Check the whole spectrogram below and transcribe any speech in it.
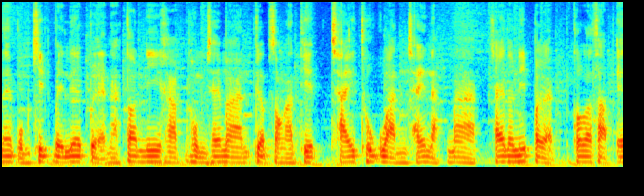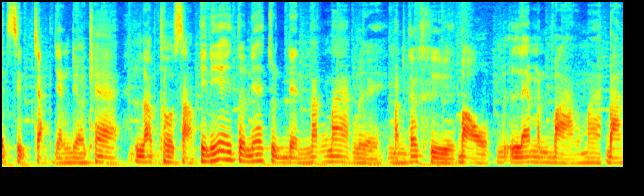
เลยผมคิดไปเรื่อยเปื่อยนะตอนนี้ครับผมใช้มาเกือบ 2 อาทิตย์ ใช้ทุกวันใช้หนักมาก ใช้ตัวนี้เปิดโทรศัพท์ S10 จับอย่างเดียวแค่รับโทรศัพท์ ทีนี้ไอ้ตัวเนี้ยจุดเด่นมาก ๆ เลย มันก็คือเบาและมันบางมาก บาง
